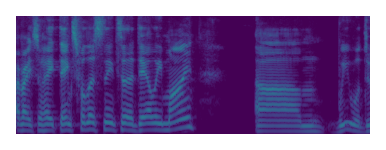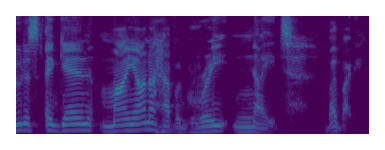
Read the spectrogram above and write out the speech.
All right, so hey, thanks for listening to the Daily Mind. Um, we will do this again. Mayana, have a great night. Bye bye.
